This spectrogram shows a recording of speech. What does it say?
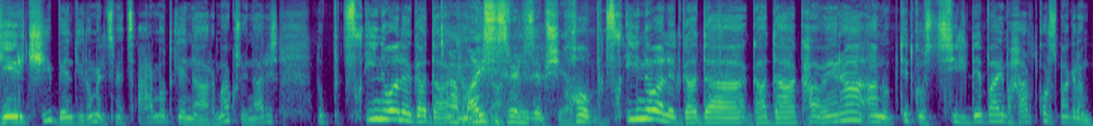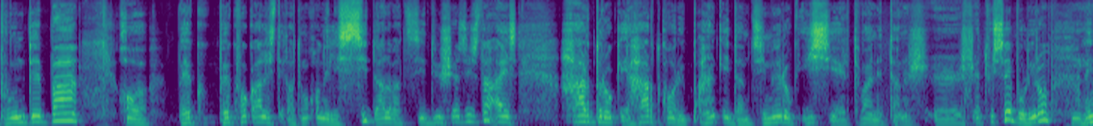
გერჩი ბენდი რომელიც მე წარმოდგენა არ მაქვს ვინ არის ნუ წინვალე გადააკავერა მაისის რელიზებშია ხო წინვალე გადა გადააკავერა ანუ თითქოს ცილდება იმ ჰარდკორს მაგრამ ბრუნდება ხო ბექ ბექ ვოკალისტი ყავთ მოყოლილი სიდ ალბათ სიდვიშეზის და აი ეს ჰარდ როკი, ჰარდკორი, პანკი და მძიმე როკი ისე ერთმანეთთან შეთვისებული რომ აი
